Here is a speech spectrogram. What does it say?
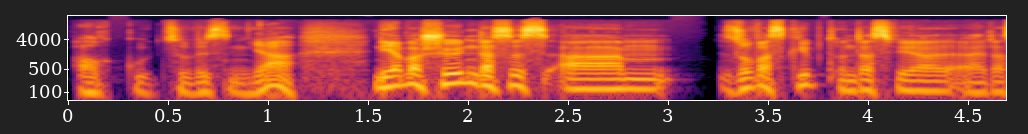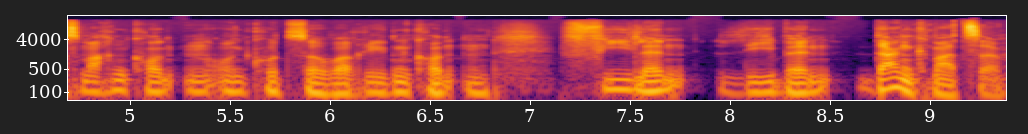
auch gut zu wissen, ja. Nee, aber schön, dass es ähm, sowas gibt und dass wir äh, das machen konnten und kurz darüber reden konnten. Vielen lieben Dank, Matze.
